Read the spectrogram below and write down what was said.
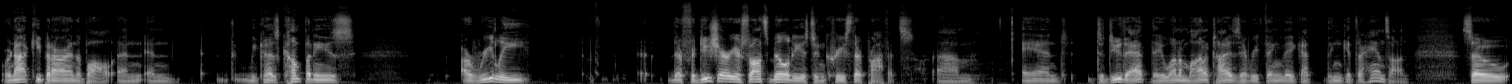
we're not keeping our eye on the ball. And and because companies are really their fiduciary responsibility is to increase their profits. Um, and to do that they want to monetize everything they got they can get their hands on. So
